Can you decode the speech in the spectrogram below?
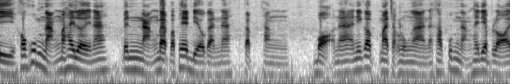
ดีเขาหุ้มหนังมาให้เลยนะ เป็นหนังแบบประเภทเดียวกันนะ กับทางเบาะนะ อันนี้ก็มาจากโรงงานนะครับหุ้มหนังให้เรียบร้อย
